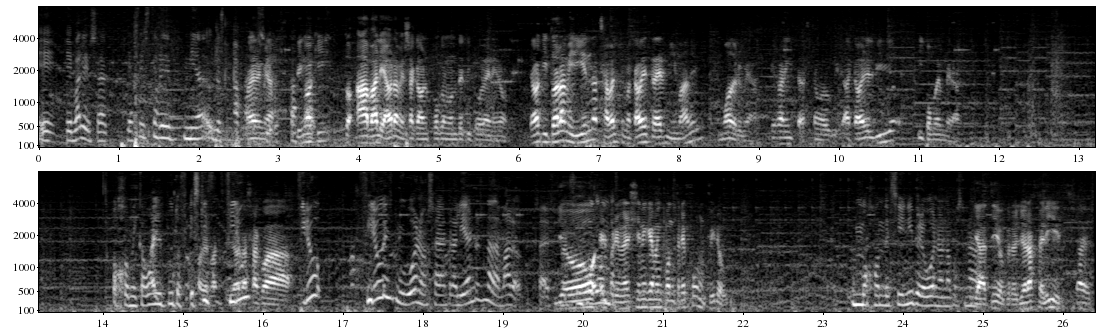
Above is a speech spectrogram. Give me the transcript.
Eh, eh, vale, o sea, ¿qué hace este? Mira, los Madre sí, mía, los pájaros. tengo aquí... Ah, vale, ahora me he sacado un Pokémon de tipo veneno. Tengo aquí toda la merienda, chaval, que me acaba de traer mi madre. Madre mía, qué ganitas. Tengo que acabar el vídeo y comérmela. Ojo, me cago en el puto. Es que Joder, Firo, a... Firo, Firo es muy bueno, o sea, en realidad no es nada malo. O sea, es- es un Yo, el primer Shiny que me encontré fue un Firo. un mojón de Sini, pero bueno, no pasa nada. Ya, tío, pero yo era feliz, ¿sabes?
